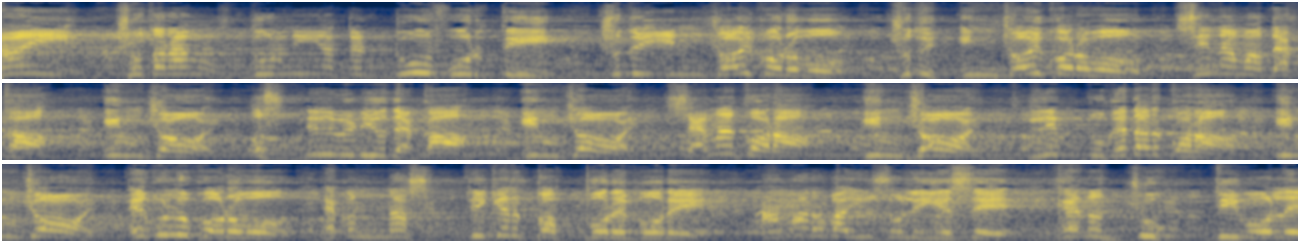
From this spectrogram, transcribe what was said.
নাই। সুতরাং দুনিয়াতে ডু ফুর্তি শুধু এনজয় করব, শুধু এনজয় করব। সিনেমা দেখা এনজয় অশ্লীল ভিডিও দেখা এনজয় সেনা করা এনজয় লিভ টুগেদার করা এনজয় এগুলো করব। এখন নাস্তিকের কপ্পরে পড়ে আমার বায়ু চলে গেছে, কেন যুক্তি বলে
